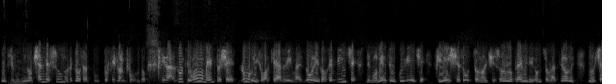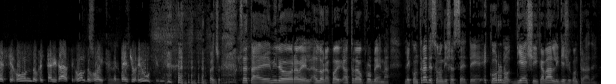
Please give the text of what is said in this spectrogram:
non, si, mm. non, c'è nessuno che lo sa tutto fino in fondo. Fino all'ultimo momento c'è l'unico che arriva e l'unico che vince, nel momento in cui vince finisce tutto, non ci sono premi di consolazione, non c'è secondo per carità, secondo poi è peggio che ultimo. Senta, Emilio Ravel, allora poi altro problema, le contrade sono 17 e corrono 10 cavalli, 10 contrade.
